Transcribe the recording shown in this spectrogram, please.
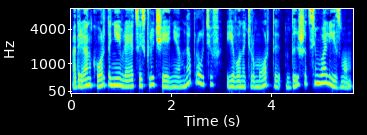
Адриан Корта не является исключением. Напротив, его натюрморты дышат символизмом.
